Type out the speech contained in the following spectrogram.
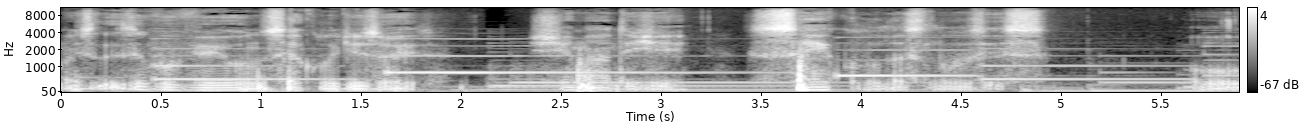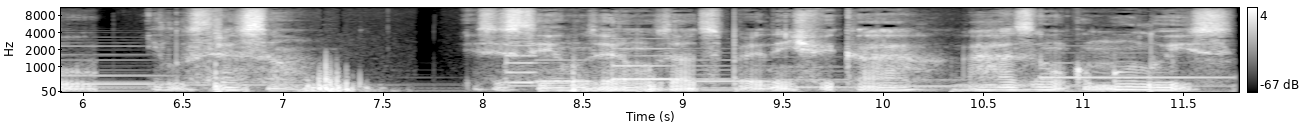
mas se desenvolveu no século XVIII, chamado de Século das Luzes ou Ilustração. Esses termos eram usados para identificar a razão como uma luz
